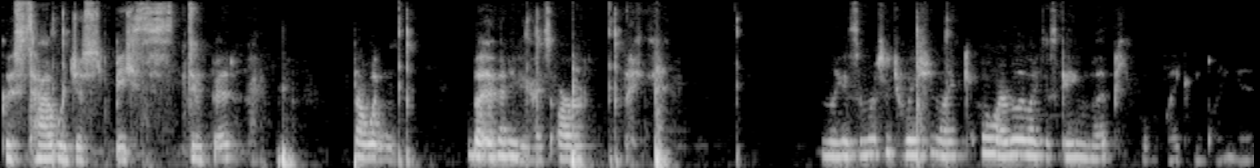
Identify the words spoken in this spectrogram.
because that would just be stupid. I wouldn't. But if any of you guys are like, like a similar situation, like, oh, I really like this game, but people like me playing it.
